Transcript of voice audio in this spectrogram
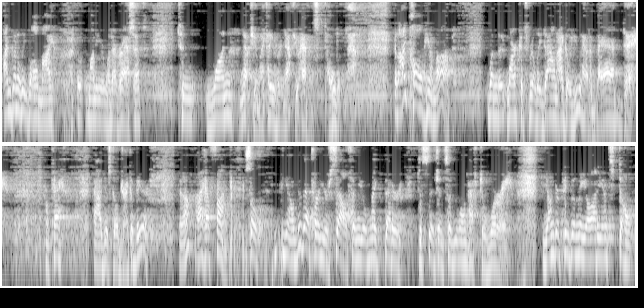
I'm going to leave all my uh, money or whatever assets to one nephew, my favorite nephew. I haven't told him that. But I call him up when the market's really down. I go, you had a bad day. Okay? and I just go drink a beer. You know, I have fun. So, you know, do that for yourself and you'll make better decisions so you won't have to worry. Younger people in the audience, don't,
